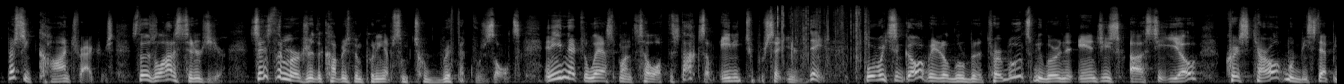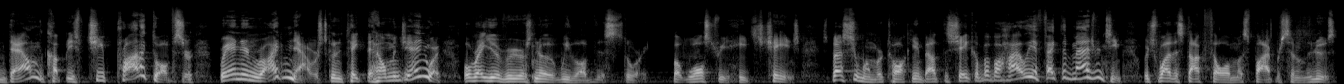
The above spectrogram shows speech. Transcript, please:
especially contractors. So there's a lot of synergy here. Since the merger, the company's been putting up some terrific results. And even after last month's sell off, the stock's up 82% year to date. Four weeks ago, it rated a little bit of turbulence. We learned that Angie's uh, CEO, Chris Terrell, would be stepping down. The company's chief product officer, Brandon Ridenour, is going to take the helm in January. Well, regular viewers know that we love this story. But Wall Street hates change, especially when we're talking about the shakeup of a highly effective management team, which is why the stock fell almost 5% on the news.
